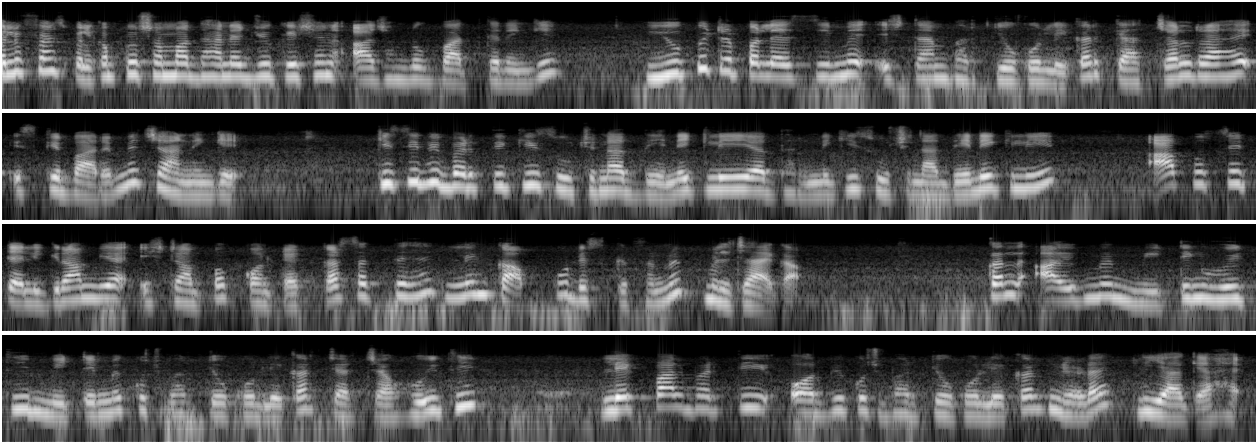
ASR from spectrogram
Hello friends, welcome to Samadhan education. आज हम लोग बात करेंगे यूपी ट्रिपल एस सी में स्टैम्प भर्तियों को लेकर क्या चल रहा है, इसके बारे में जानेंगे। किसी भी भर्ती की सूचना देने के लिए या धरने की सूचना देने के लिए आप उससे टेलीग्राम या इंस्टाम पर कांटेक्ट कर सकते हैं। लिंक आपको डिस्क्रिप्शन में मिल जाएगा। कल आयोग में मीटिंग हुई थी, मीटिंग में कुछ भर्तियों को लेकर चर्चा हुई थी। लेखपाल भर्ती और भी कुछ भर्तियों को लेकर निर्णय लिया गया है।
